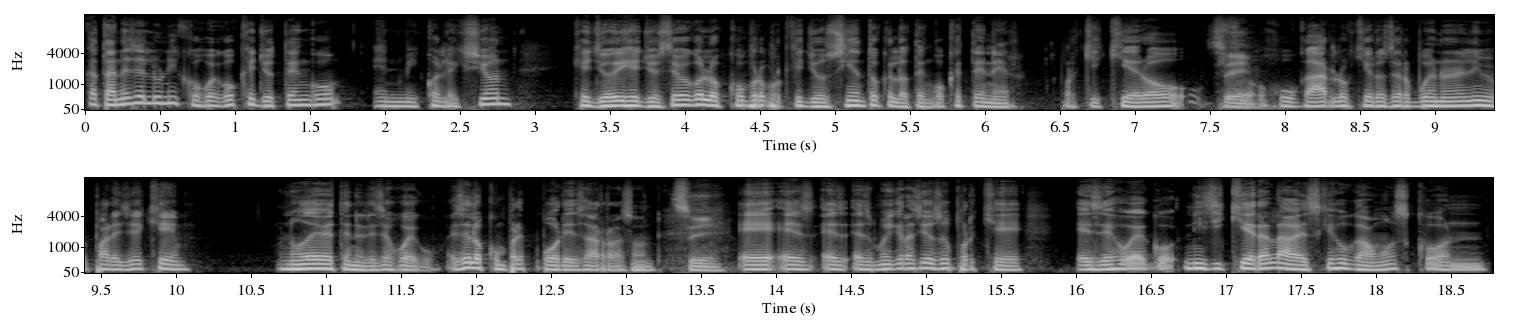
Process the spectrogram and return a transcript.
Catán es el único juego que yo tengo en mi colección que yo dije, yo este juego lo compro porque yo siento que lo tengo que tener, porque quiero Sí. jugarlo, quiero ser bueno en él y me parece que no debe tener ese juego. Ese lo compré por esa razón. Sí. Eh, es, es- es muy gracioso porque ese juego, ni siquiera la vez que jugamos con,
